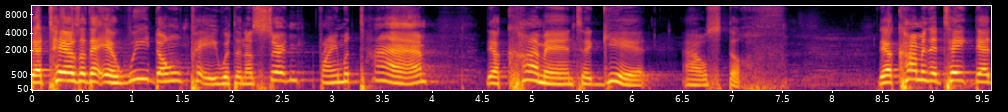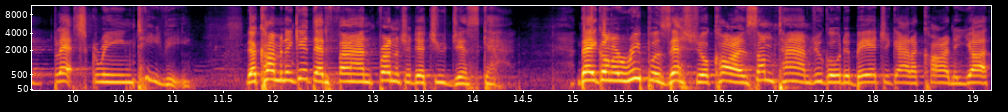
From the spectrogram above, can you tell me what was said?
that tells us that if we don't pay within a certain frame of time, they're coming to get our stuff. They're coming to take that flat screen TV. They're coming to get that fine furniture that you just got. They're going to repossess your car, and sometimes you go to bed, you got a car in the yard,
